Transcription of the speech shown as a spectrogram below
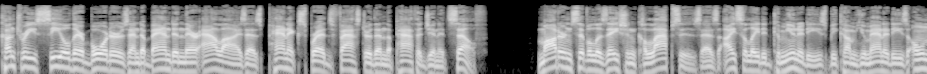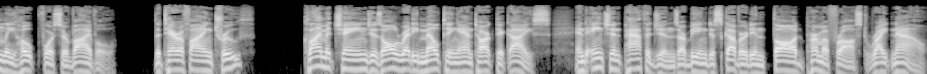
Countries seal their borders and abandon their allies as panic spreads faster than the pathogen itself. Modern civilization collapses as isolated communities become humanity's only hope for survival. The terrifying truth? Climate change is already melting Antarctic ice, and ancient pathogens are being discovered in thawed permafrost right now.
